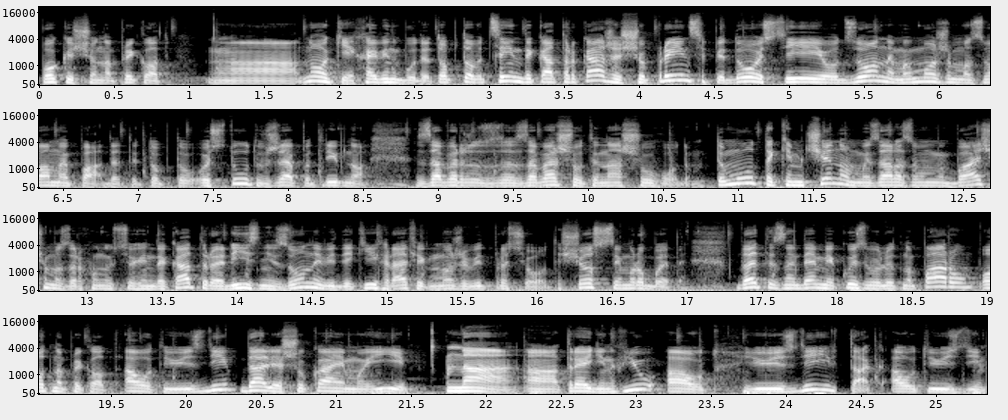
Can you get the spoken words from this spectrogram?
поки що, наприклад, а, ну окей, хай він буде. Тобто, цей індикатор каже, що в принципі до ось цієї от зони ми можемо з вами падати. Тобто, ось тут вже потрібно завершувати нашу угоду. Тому таким чином ми зараз вами бачимо за рахунок цього індикатора різні зони, від яких графік може відпрацьовувати. Що з цим робити? Давайте знайдемо якусь валютну пару, от, наприклад, OutUSD. Далі шукаємо її на а, TradingView, OutUSD. Так, OutUSD.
